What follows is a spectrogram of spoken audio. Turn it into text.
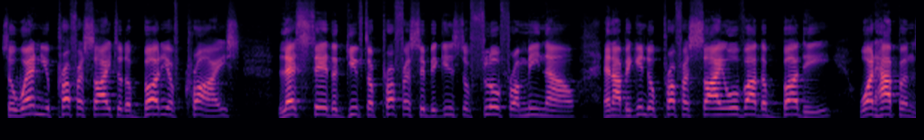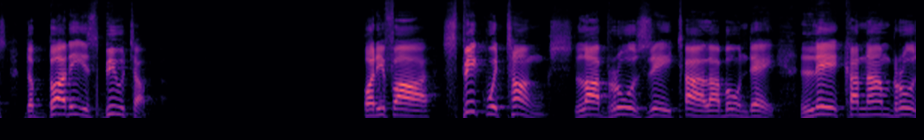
So when you prophesy to the body of Christ, let's say the gift of prophecy begins to flow from me now, and I begin to prophesy over the body, what happens? The body is built up. But if I speak with tongues, la brose ta la bonde, le canambro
